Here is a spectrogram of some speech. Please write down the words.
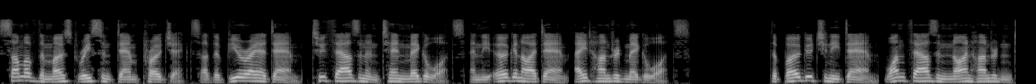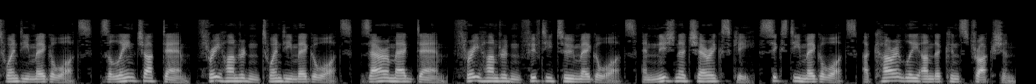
Some of the most recent dam projects are the Bureya Dam 2010 megawatts and the Urganai Dam 800 megawatts. The Boguchany Dam 1920 megawatts, Zelenchuk Dam 320 megawatts, Zaramag Dam 352 megawatts and Nizhny 60 megawatts are currently under construction.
